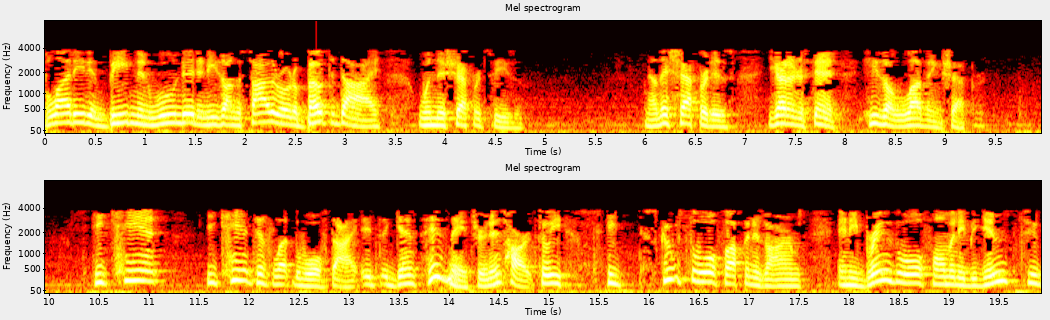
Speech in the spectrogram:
bloodied and beaten and wounded, and he's on the side of the road about to die when this shepherd sees him. Now, this shepherd is, you got to understand, he's a loving shepherd. He can't, he can't just let the wolf die. It's against his nature and his heart. So he, he scoops the wolf up in his arms, and he brings the wolf home, and he begins to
